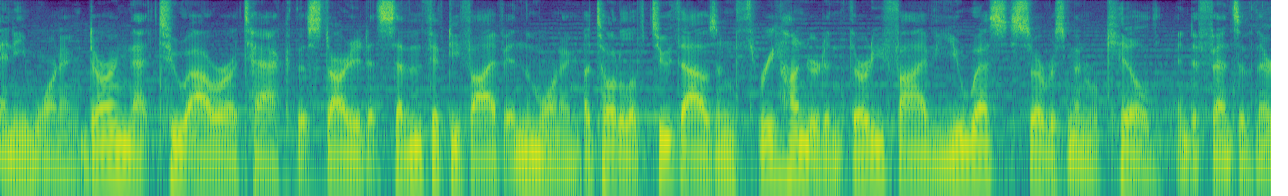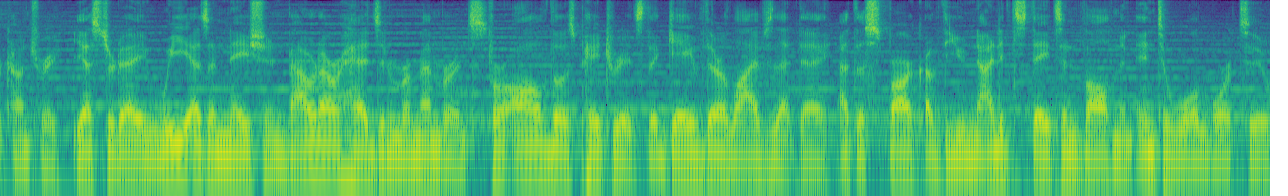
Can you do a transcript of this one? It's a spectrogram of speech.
any warning. During that two hour attack that started at 7.55 in the morning, a total of 2,335 U.S. servicemen were killed in defense of their country. Yesterday, we as a nation bowed our heads in remembrance for all of those patriots that gave their lives that day at the spark of the United States involvement into World War II.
